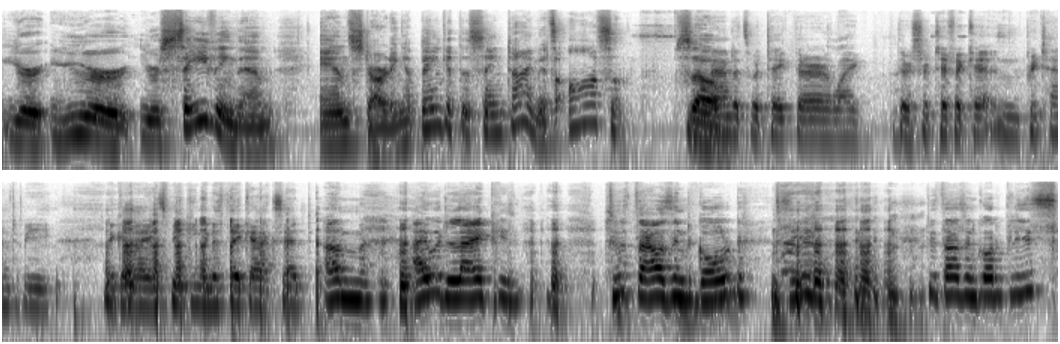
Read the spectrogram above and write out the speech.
you're you're you're saving them and starting a bank at the same time. It's awesome. So bandits would take their like their certificate and pretend to be the guy speaking in a thick accent. Um, I would like two thousand gold. See, two thousand gold, please.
